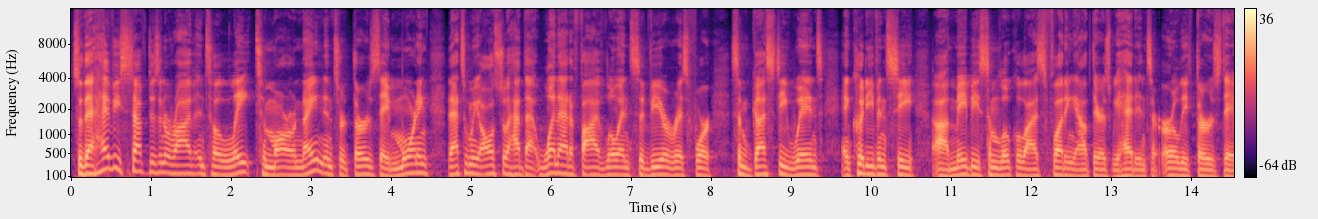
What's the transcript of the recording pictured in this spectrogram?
So the heavy stuff doesn't arrive until late tomorrow night and into Thursday morning. That's when we also have that one out of five low end severe risk for some gusty winds and could even see uh, maybe some localized flooding out there as we head into early Thursday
